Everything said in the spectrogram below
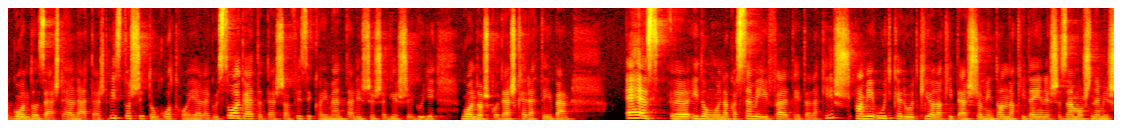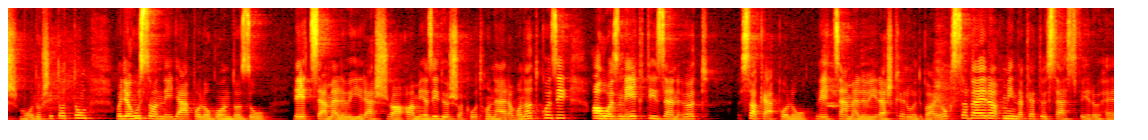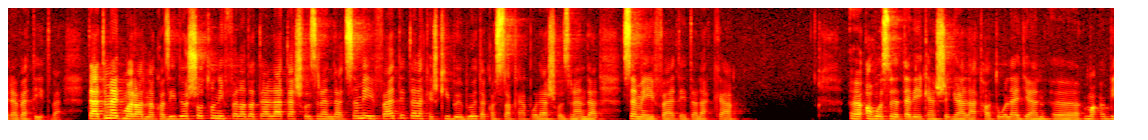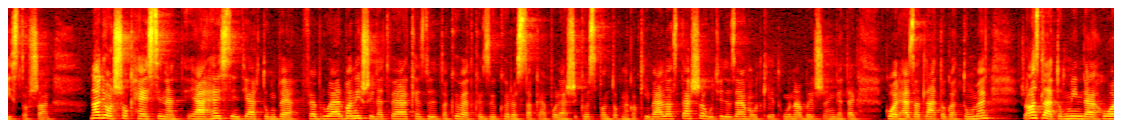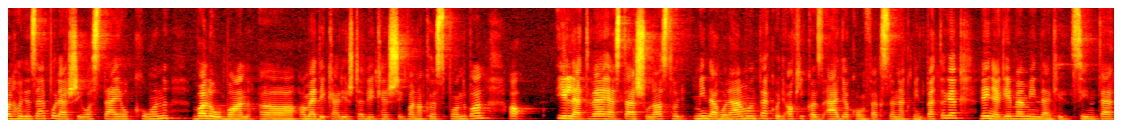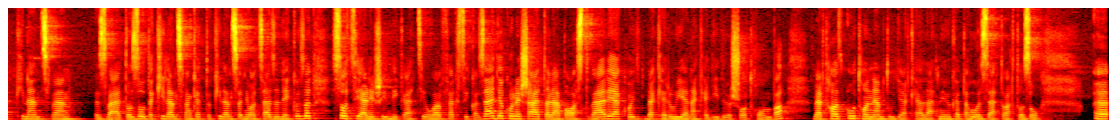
gondozást, ellátást biztosítunk otthon jellegű szolgáltatással, fizikai, mentális és egészségügyi gondoskodás keretében. Ehhez idomulnak a személyi feltételek is, ami úgy került kialakításra, mint annak idején, és ezzel most nem is módosítottunk, hogy a 24 ápoló gondozó létszám előírásra, ami az idősek otthonára vonatkozik, ahhoz még 15 szakápoló létszám előírás került be a jogszabályra, mind a 200 férőhelyre vetítve. Tehát megmaradnak az idős otthoni feladatellátáshoz rendelt személyi feltételek, és kibővültek a szakápoláshoz rendelt személyi feltételekkel ahhoz, hogy a tevékenység ellátható legyen biztosan. Nagyon sok helyszínet, helyszínt jártunk be februárban is, illetve elkezdődött a következő körös szakápolási központoknak a kiválasztása, úgyhogy az elmúlt két hónapban is rengeteg kórházat látogattunk meg, és azt látunk mindenhol, hogy az ápolási osztályokon valóban a, a medikális tevékenység van a központban, a, illetve ehhez társul azt, hogy mindenhol elmondták, hogy akik az ágyakon fekszenek, mint betegek, lényegében mindenki szinte 90, ez változó, de 92-98 százalék között szociális indikációval fekszik az ágyakon, és általában azt várják, hogy bekerüljenek egy idős otthonba, mert ha otthon nem tudják ellátni őket a hozzátartozók.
